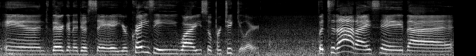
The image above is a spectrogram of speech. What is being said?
and they're gonna just say, You're crazy, why are you so particular? But to that, I say that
